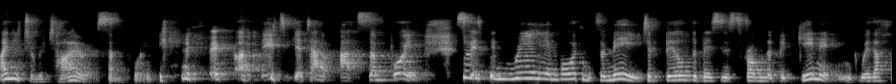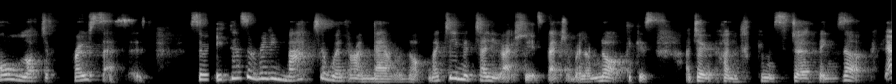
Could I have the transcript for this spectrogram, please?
I need to retire at some point. I need to get out at some point. So it's been really important for me to build the business from the beginning with a whole lot of processes. So it doesn't really matter whether I'm there or not. My team would tell you actually it's better when I'm not because I don't kind of come and stir things up. and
